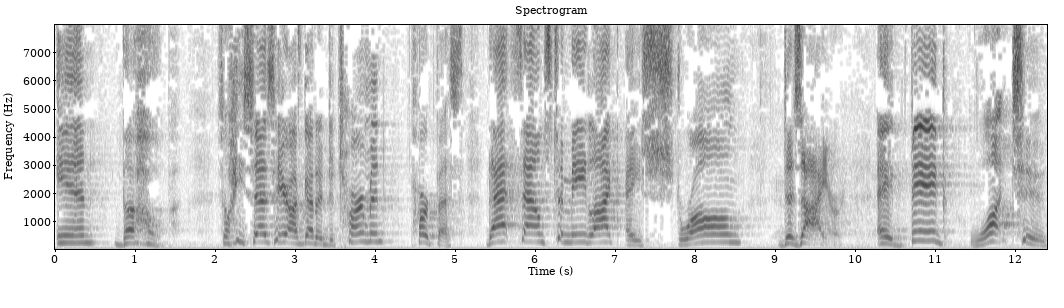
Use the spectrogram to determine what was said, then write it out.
in the hope. So He says here, I've got a determined purpose. That sounds to me like a strong desire, a big want to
